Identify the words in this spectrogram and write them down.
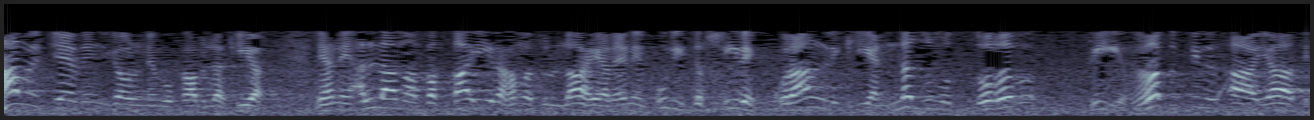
ہر چیلنج کا انہوں نے مقابلہ کیا۔ یعنی علامہ بقائی رحمت اللہ علیہ نے پوری تفسیر قرآن لکھی ہے، نظم الدرب فی رب تل آیات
